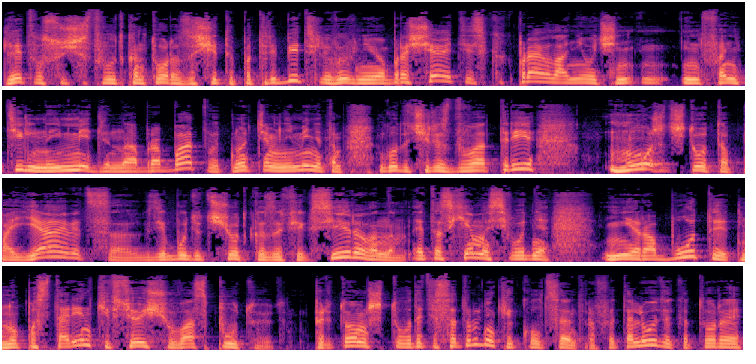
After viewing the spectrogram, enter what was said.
Для этого существует контора защиты потребителей, вы в нее обращаетесь, как правило, они очень инфантильно и медленно обрабатывают, но, тем не менее, там, года через 2-3 может что-то появиться, где будет четко зафиксировано. Эта схема сегодня не работает, но по старинке все еще вас путают. При том, что вот эти сотрудники колл-центров, это люди, которые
